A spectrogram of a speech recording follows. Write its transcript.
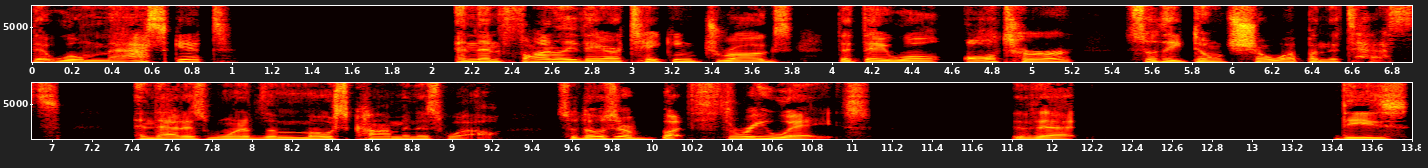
that will mask it. And then finally, they are taking drugs that they will alter so they don't show up on the tests. And that is one of the most common as well. So those are but three ways that these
